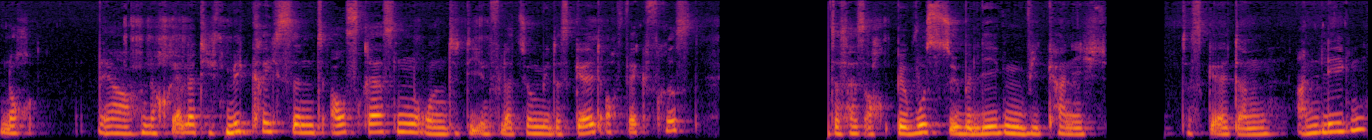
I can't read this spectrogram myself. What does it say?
noch, ja, noch relativ mickrig sind, auffressen und die Inflation mir das Geld auch wegfrisst. Das heißt auch bewusst zu überlegen, wie kann ich das Geld dann anlegen.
